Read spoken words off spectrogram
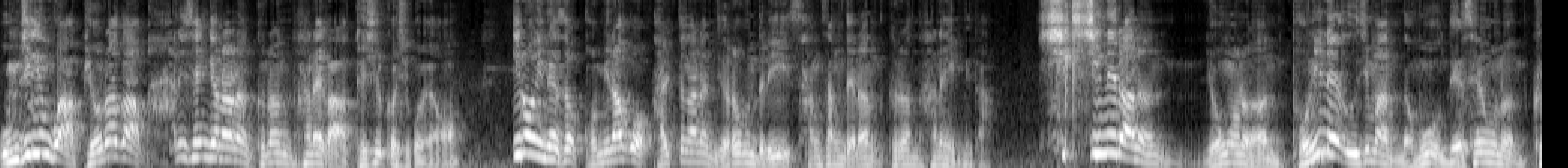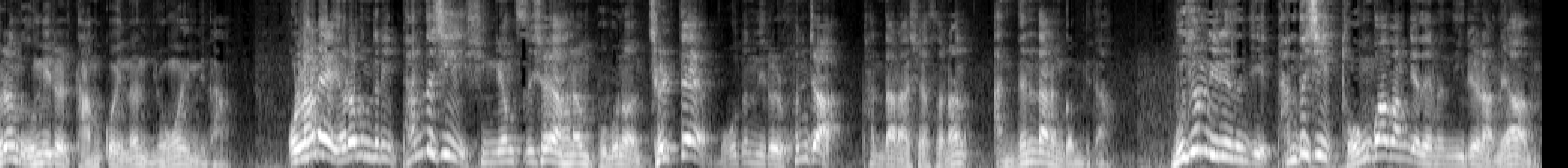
움직임과 변화가 많이 생겨나는 그런 한 해가 되실 것이고요. 이로 인해서 고민하고 갈등하는 여러분들이 상상되는 그런 한 해입니다. 식신이라는 용어는 본인의 의지만 너무 내세우는 그런 의미를 담고 있는 용어입니다. 올한해 여러분들이 반드시 신경 쓰셔야 하는 부분은 절대 모든 일을 혼자 판단하셔서는 안 된다는 겁니다. 무슨 일이든지 반드시 돈과 관계되는 일이라면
